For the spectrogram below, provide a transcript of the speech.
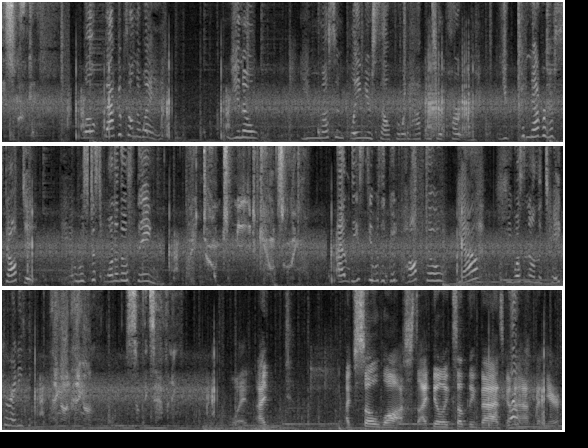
he's smoking. Well, backup's on the way. You know, you mustn't blame yourself for what happened to your partner. You could never have stopped it. It was just one of those things. I don't need counseling. At least he was a good cop, though, yeah? He wasn't on the take or anything. Hang on, hang on. Something's happening. Boy, I, I'm so lost. I feel like something bad's gonna happen here.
